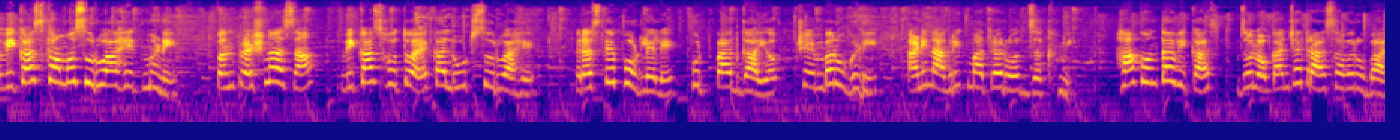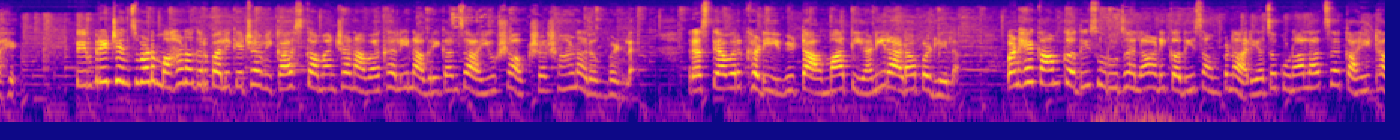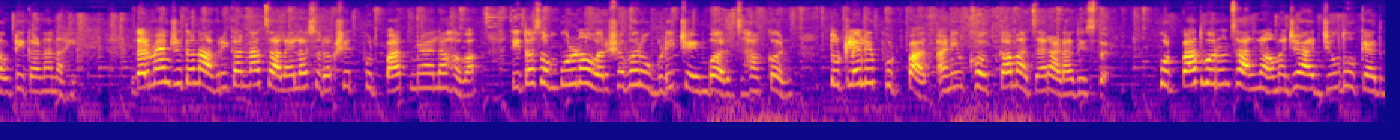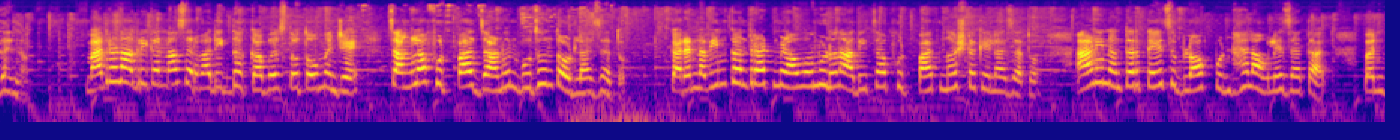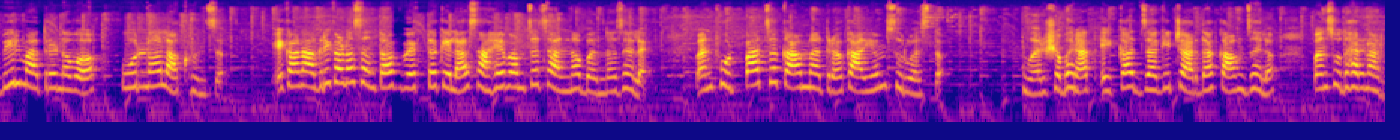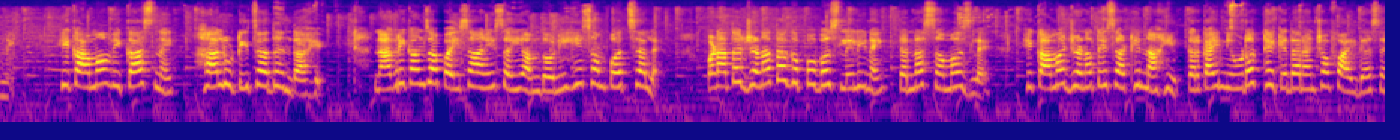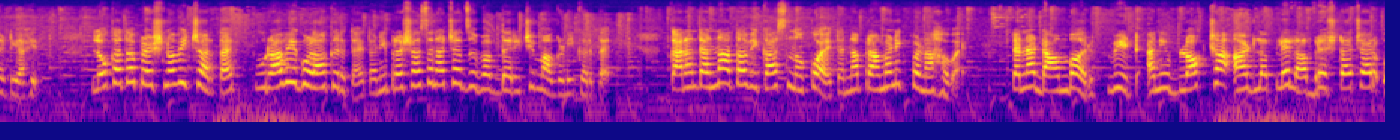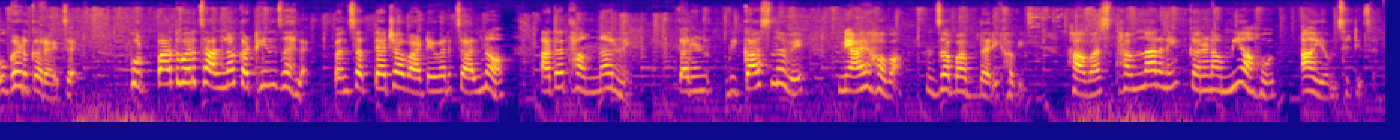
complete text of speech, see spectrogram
विकास कामं सुरू आहेत म्हणे. पण प्रश्न असा विकास होतोय का लूट सुरू आहे? रस्ते फोडलेले फुटपाथ गायब चेंबर उघडी आणि नागरिक मात्र रोज जखमी. हा कोणता विकास जो लोकांच्या त्रासावर उभा आहे? पिंपरी चिंचवड महानगरपालिकेच्या विकास कामांच्या नावाखाली नागरिकांचं आयुष्य अक्षरशः नरक बनलाय. रस्त्यावर खडी विटा माती आणि राडा पडलेला. पण हे काम कधी सुरू झालं आणि कधी संपणार याचं कुणालाच काही ठाव ठिकाणा नाही. दरम्यान जिथं नागरिकांना चालायला सुरक्षित फुटपाथ मिळायला हवा तिथं संपूर्ण वर्षभर उघडी चेंबर झाकण तुटलेले फुटपाथ आणि खोदकामाचा राडा दिसतोय. फुटपाथवरून चालणं म्हणजे आज जीव धोक्यात घालणं. मात्र नागरिकांना सर्वाधिक धक्का बसतो तो म्हणजे चांगला फुटपाथ जाणून बुजून तोडला जातो. कारण नवीन कंत्राट मिळावं म्हणून आधीचा फुटपाथ नष्ट केला जातो आणि नंतर तेच ब्लॉक पुन्हा लावले जातात. पण बिल मात्र नवं पूर्ण लाखोंचं. एका नागरिकानं संताप व्यक्त केला साहेब आमचं चालणं बंद झालंय. पण फुटपाथचं काम मात्र कायम सुरू असतं. वर्षभरात एकाच जागी चारदा काम झालं पण सुधारणार नाही. ही कामं विकास नाहीत हा लुटीचा धंदा आहे. नागरिकांचा पैसा आणि संयम दोन्हीही संपत चाललाय. पण आता जनता गप्प बसलेली नाही त्यांना समजलंय. ही कामं जनतेसाठी नाहीत तर काही निवडक ठेकेदारांच्या फायद्यासाठी आहेत. लोक आता प्रश्न विचारतायत पुरावे गोळा करतायत आणि प्रशासनाच्या जबाबदारीची मागणी करतायत. कारण त्यांना आता विकास नको आहे त्यांना प्रामाणिकपणा हवाय. त्यांना डांबर वीट आणि ब्लॉकच्या आड लपलेला भ्रष्टाचार उघड करायचा आहे फुटपाथवर चालणं कठीण झालंय पण सत्याच्या वाटेवर चालणं आता थांबणार नाही. कारण विकास नव्हे न्याय हवा जबाबदारी हवी. हा वास थांबणार नाही कारण आम्ही आहोत आय एम सिटीजन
